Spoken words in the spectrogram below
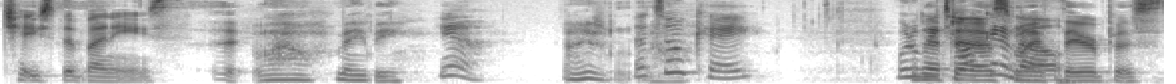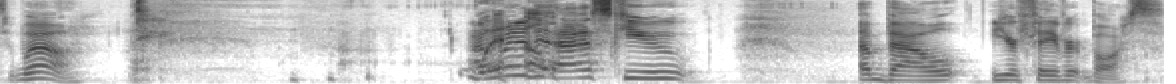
chase the bunnies. Uh, Well, maybe. Yeah, that's know. okay. What are I'd we have to talking ask about? my therapist. Well, I wanted to ask you about your favorite boss.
